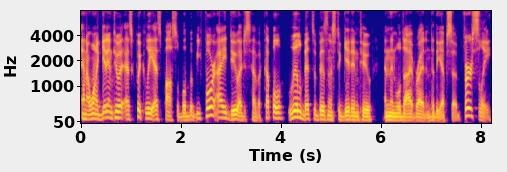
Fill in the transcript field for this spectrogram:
And I want to get into it as quickly as possible. But before I do, I just have a couple little bits of business to get into, and then we'll dive right into the episode. Firstly,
